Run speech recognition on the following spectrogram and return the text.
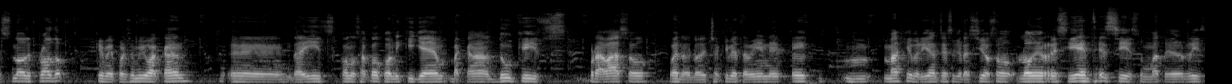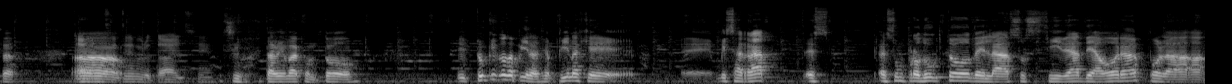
Snow the Product, que me pareció muy bacán. Eh, de ahí cuando sacó con Nicky Jam, bacán, Dookies, bravazo. Bueno, lo de Shakira también es, es, más que brillante, es gracioso. Lo de Residente sí es un mate de risa. Ah, es brutal, sí. Sí, también va con todo. ¿Y tú qué cosa opinas? ¿Opinas que eh, Bizarrap es, es un producto de la sociedad de ahora por, la,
